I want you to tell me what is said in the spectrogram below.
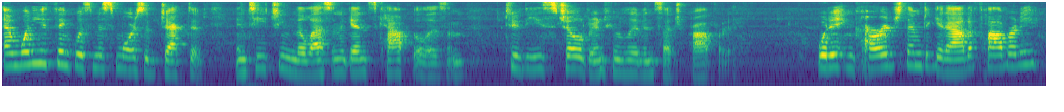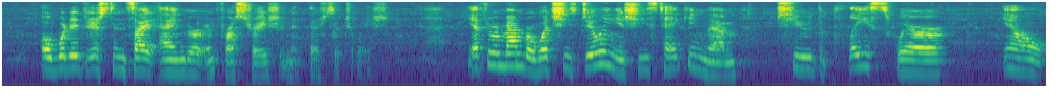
And what do you think was Miss Moore's objective in teaching the lesson against capitalism to these children who live in such poverty? Would it encourage them to get out of poverty, or would it just incite anger and frustration at their situation? You have to remember what she's doing is she's taking them to the place where, you know,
